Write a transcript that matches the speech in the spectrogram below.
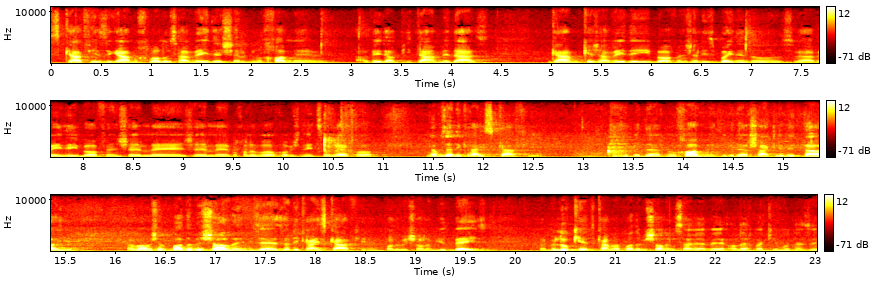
אתכפיא זה גם כללות העבודה של מלחמה, אביידה על פיתם ודס. גם כשאביידה היא באופן של איזבויננוס, ואביידה היא באופן של, של בכל אברוכו ושני צורךו, גם זה נקרא איסקפיה. כי זה בדרך מלחומה, זה בדרך שקלי וטריה. אמרנו של פודו בשולם, זה, זה נקרא איסקפיה, פודו בשולם י"ב, ומלוקת כמה פודו בשולם הרבה הולך בכיוון הזה.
